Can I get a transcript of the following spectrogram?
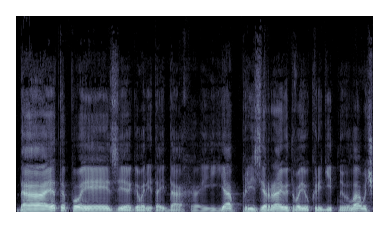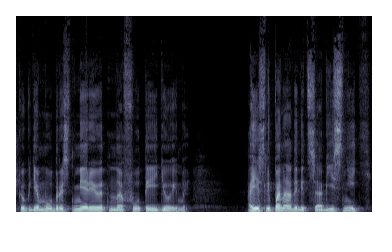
«Да, это поэзия», — говорит Айдаха, — «и я презираю твою кредитную лавочку, где мудрость меряют на футы и дюймы. А если понадобится объяснить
